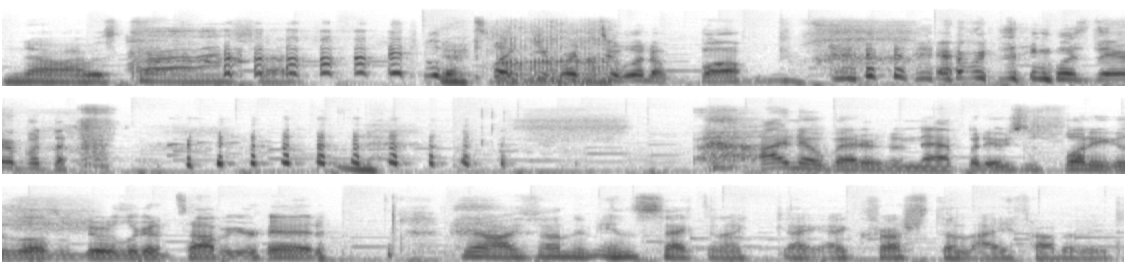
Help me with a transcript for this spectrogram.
No, I was killing an insect. It looks like you were doing a bump. Everything was there, but the. I know better than that, but it was just funny because all I was doing was looking at the top of your head. no, I found an insect and I, I I crushed the life out of it.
